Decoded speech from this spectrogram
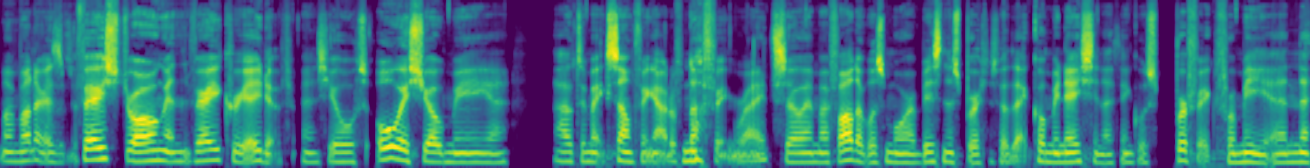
my mother is very strong and very creative, and she always showed me uh, how to make something out of nothing, right? So, and my father was more a business person, so that combination I think was perfect for me. And uh,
